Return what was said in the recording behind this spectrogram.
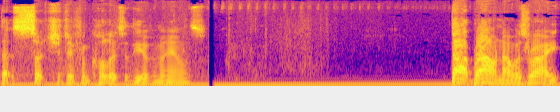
That's such a different colour to the other males. Dark brown, I was right.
